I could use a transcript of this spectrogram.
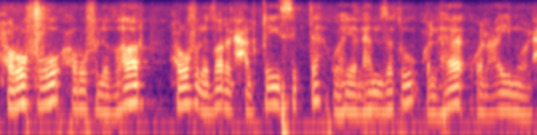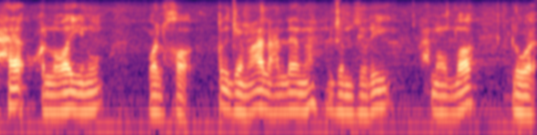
حروفه حروف الإظهار. حروف الإظهار الحلقي ستة وهي الهمزة والهاء والعين والحاء والغين والخاء. قد جمع العلامة الجمزوري رحمه الله اللي هو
